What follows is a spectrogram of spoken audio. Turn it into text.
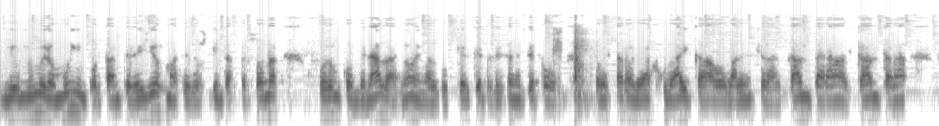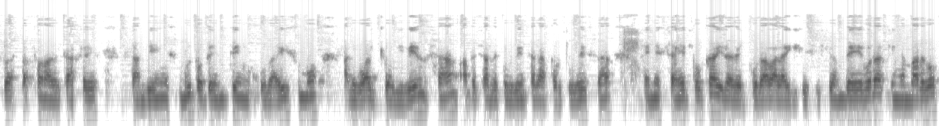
y un número muy importante de ellos, más de 200 personas, fueron condenadas ¿no? en Alburquerque precisamente por, por esta realidad judaica o Valencia de Alcántara, Alcántara, toda esta zona de Cáceres también es muy potente en judaísmo, al igual que Olivenza, a pesar de que Olivenza era portuguesa en esa época y la depuraba la Inquisición de Évora, sin embargo,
